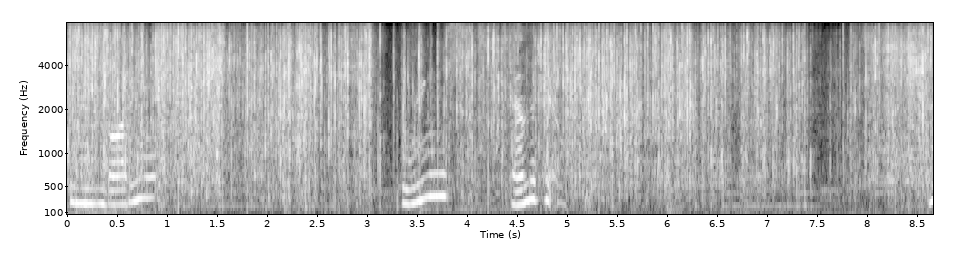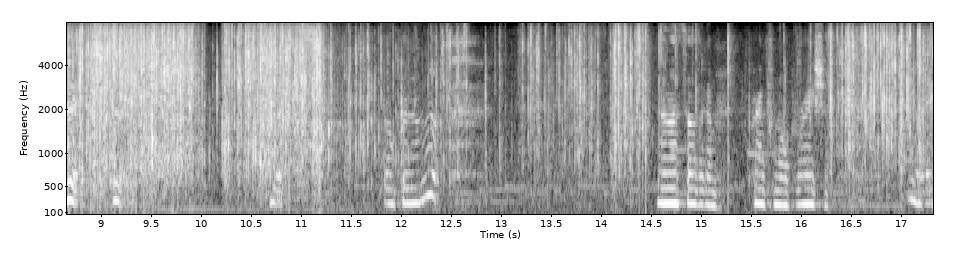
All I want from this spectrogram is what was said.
the main body, the wings, and the tail. Okay, so let's open them up. Now that sounds like I'm preparing for an operation. Okay.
